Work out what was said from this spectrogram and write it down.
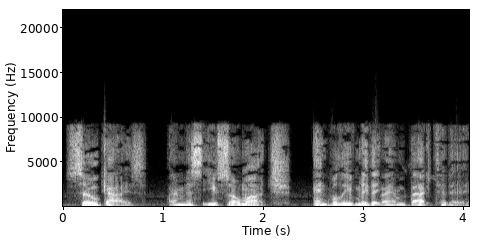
So guys, I miss you so much, and believe me that I am back today.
